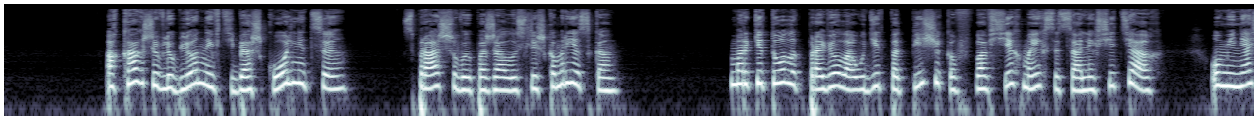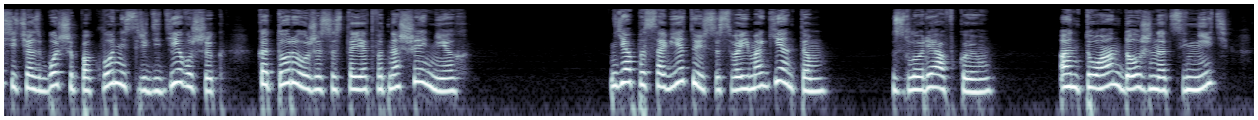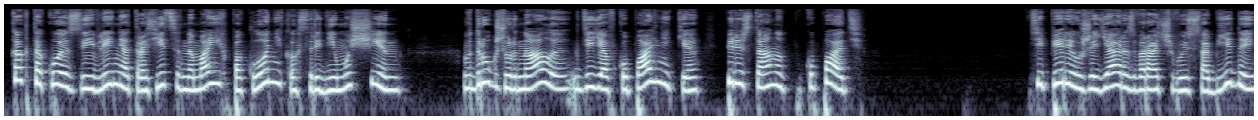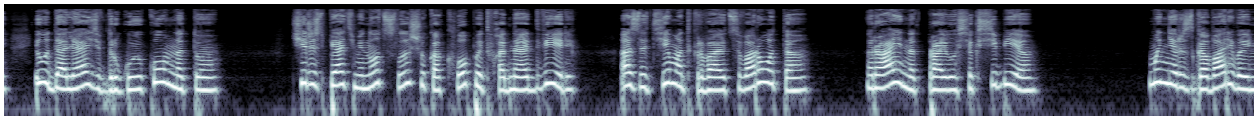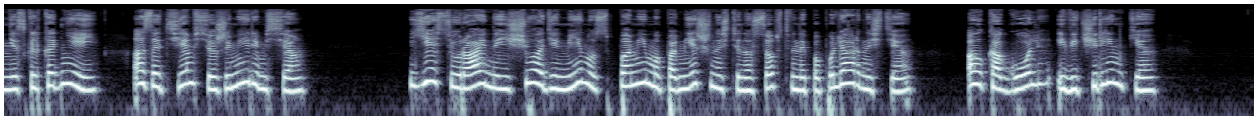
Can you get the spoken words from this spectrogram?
А как же влюбленные в тебя школьницы? Спрашиваю, пожалуй, слишком резко. Маркетолог провел аудит подписчиков во всех моих социальных сетях. У меня сейчас больше поклонниц среди девушек, которые уже состоят в отношениях. Я посоветуюсь со своим агентом. Зло рявкаю. Антуан должен оценить, как такое заявление отразится на моих поклонниках среди мужчин. Вдруг журналы, где я в купальнике, перестанут покупать. Теперь уже я разворачиваюсь с обидой и удаляюсь в другую комнату. Через пять минут слышу, как хлопает входная дверь, а затем открываются ворота. Райан отправился к себе. Мы не разговариваем несколько дней, а затем все же миримся. Есть у Райна еще один минус, помимо помешанности на собственной популярности – алкоголь и вечеринки.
